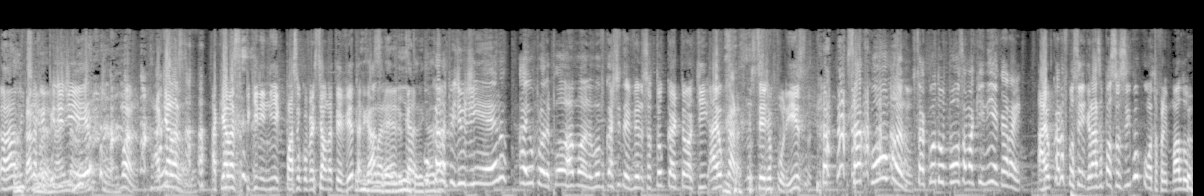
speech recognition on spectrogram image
Ah, O cara veio pedir dinheiro. Mano, aquelas, aquelas pequenininhas que passam comercial na TV, tá ligado? Amarelinha, cara, tá O ligado? cara pediu dinheiro, aí o brother, porra, mano, vou ficar te devendo, só tô com o cartão aqui. Aí o cara, não seja por isso. Sacou, mano, sacou do bolso a maquininha, caralho. Aí o cara ficou sem graça, passou cinco contas. Eu falei, maluco,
